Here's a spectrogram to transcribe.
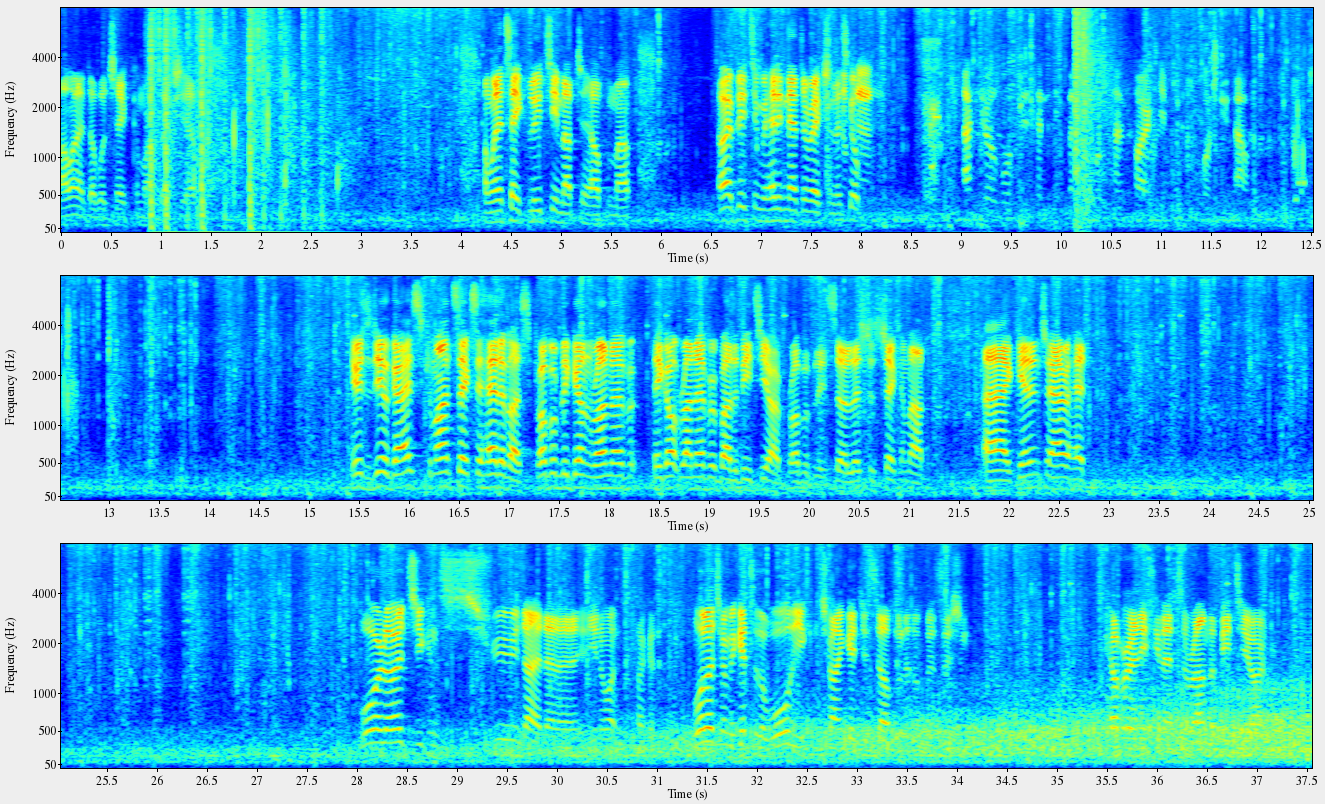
I want to double check commands actually up. I'm going to take blue team up to help him out. Alright, blue team, we're heading that direction. Let's go. Actual 127 special one time fire support you out. Here's the deal, guys. Command sec's ahead of us. Probably gonna run over. They got run over by the BTR, probably. So let's just check them out. Uh, get into Arrowhead. Warlords, you can. No, no, no. You know what? Fuck it. Warlords, when we get to the wall, you can try and get yourself a little position. Cover anything that's around the BTR.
